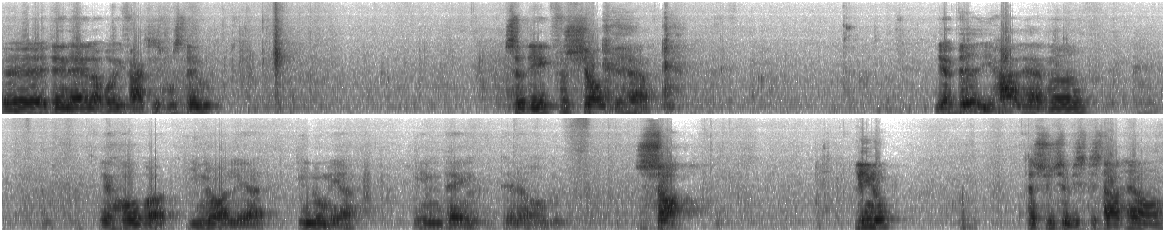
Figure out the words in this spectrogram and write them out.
øh, den alder, hvor I faktisk må stemme. Så det er ikke for sjovt det her. Jeg ved, I har lært noget. Jeg håber, I når at lære endnu mere, inden dagen den er omme. Så, lige nu, der synes jeg, vi skal starte herovre.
